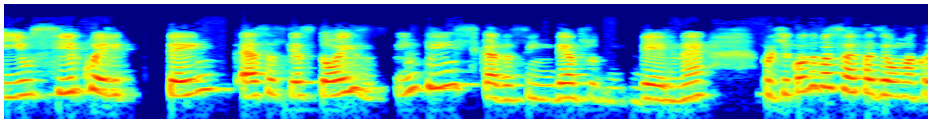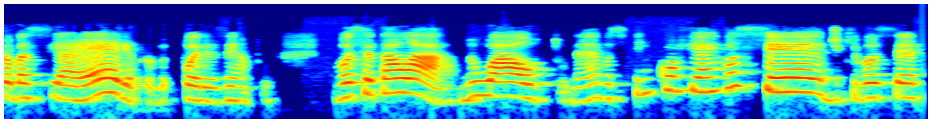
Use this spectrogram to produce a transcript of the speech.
E o circo ele tem essas questões intrínsecas assim dentro dele, né? Porque quando você vai fazer uma acrobacia aérea, por exemplo, você está lá no alto, né? Você tem que confiar em você, de que você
